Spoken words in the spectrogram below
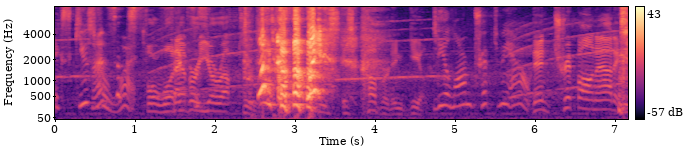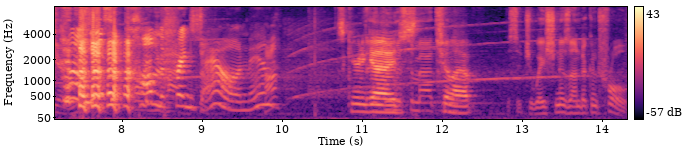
Excuse That's for what? For whatever Sexist. you're up to. Your face is covered in guilt. The alarm tripped me out. Then trip on out of here. Oh, you need to calm the frig down, man. Huh? Security Thank guys, chill out. The situation is under control.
